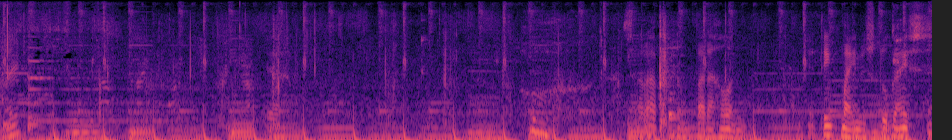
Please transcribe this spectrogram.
Okay. Sarap ng panahon. I think minus 2 guys.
